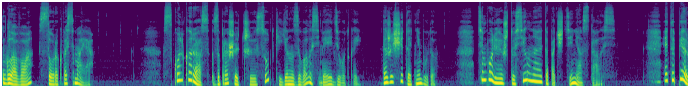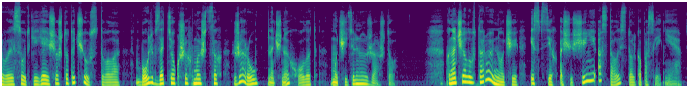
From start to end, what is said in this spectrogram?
Глава 48. Сколько раз за прошедшие сутки я называла себя идиоткой. Даже считать не буду. Тем более, что сил на это почти не осталось. Это первые сутки я еще что-то чувствовала. Боль в затекших мышцах, жару, ночной холод, мучительную жажду. К началу второй ночи из всех ощущений осталось только последнее —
